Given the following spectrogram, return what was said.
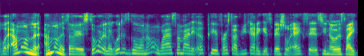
"Well, I'm on the I'm on the third story. Like, what is going on? Why is somebody up here? First off, you got to get special access. You know, it's like,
